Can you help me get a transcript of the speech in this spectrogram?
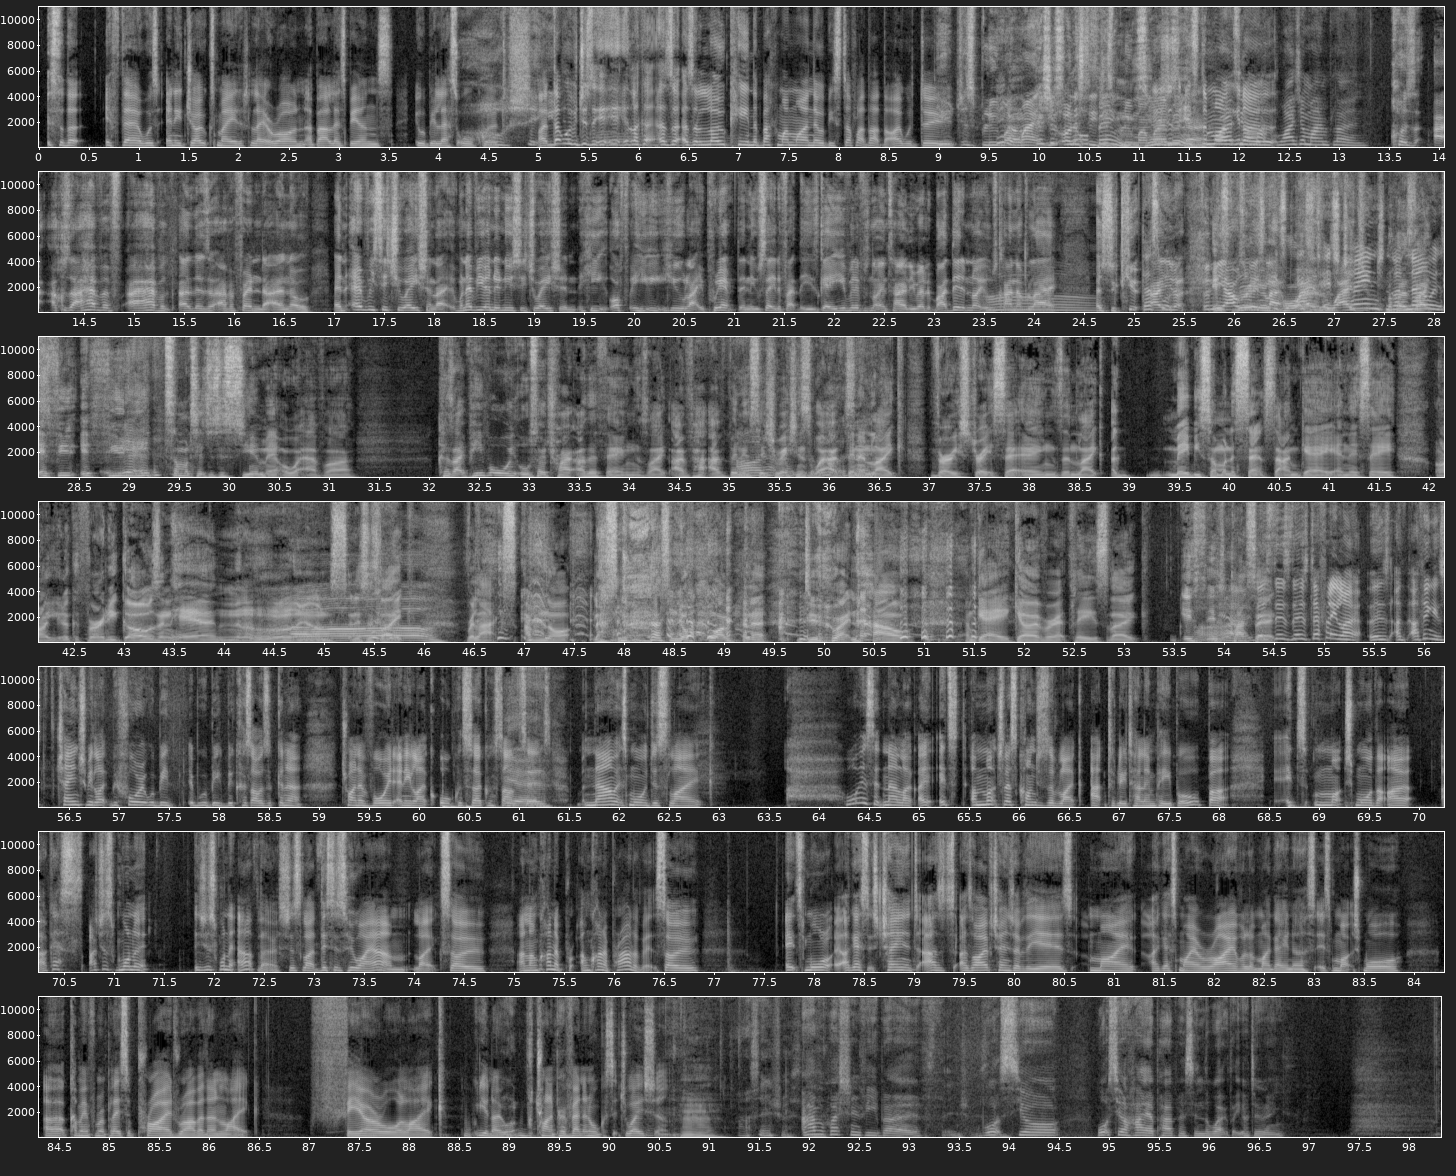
so that if there was any jokes made later on about lesbians, it would be less oh, awkward. Oh, shit, Like that would be just it, it- like a, as a, as a low key in the back of my mind, there would be stuff like that that I would do. You just blew You my know, mind. it's You just honestly just blew my mind. what I it's the Why mind, is you your know. mi- why's your mind blown? Cause I, cause I have a, I have a, uh, there's a, I have a friend that I know, and every situation, like whenever you're in a new situation, he off, he, he will like preempt and he'll say the fact that he's gay, even if it's not entirely relevant. But I didn't know it was kind of like a secure. That's uh, you what- know, for me, It's I was really always like, why? Is, important. It's why changed. Like because now like it's if you if you Yeah. need someone to just assume it or whatever. Because like people also try other things. Like I've ha- I've been in Oh, that situations where I've been in like very straight settings and like a, maybe someone has sensed that I'm gay and they say, "Oh, you looking for any girls in here?" No, and, just- and it's just Oh. like, relax. I'm not. That's not, that's not what I'm gonna do right now. I'm gay. Go over it, please. Like it's it's Yeah, classic. There's, there's, there's definitely like there's, I, I think it's changed me. Like before, it would be it would be because I was gonna try and avoid any like awkward circumstances. But now it's more just like. What is it now? Like, I, it's I'm much less conscious of like actively telling people, but it's much more that I, I guess I just want it. I just want it out there. It's just like this is who I am. Like so, and I'm kind of I'm kind of proud of it. So it's more i guess it's changed as as i've changed over the years my i guess my arrival of my gayness is much more uh, coming from a place of pride rather than like fear or like you know trying to prevent an awkward situation That's interesting. I have a question for you both. What's your what's your higher purpose in the work that you're doing?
